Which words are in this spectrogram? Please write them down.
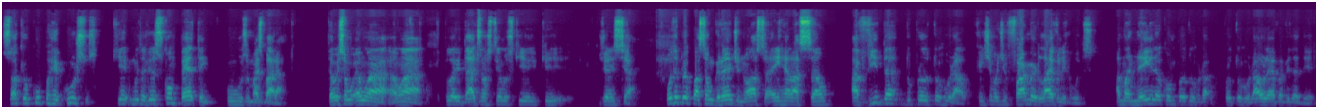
só que ocupa recursos que muitas vezes competem com o uso mais barato. Então, isso é uma, é uma polaridade que nós temos que, que gerenciar. Outra preocupação grande nossa é em relação à vida do produtor rural, que a gente chama de farmer livelihoods a maneira como o produtor rural, o produtor rural leva a vida dele.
